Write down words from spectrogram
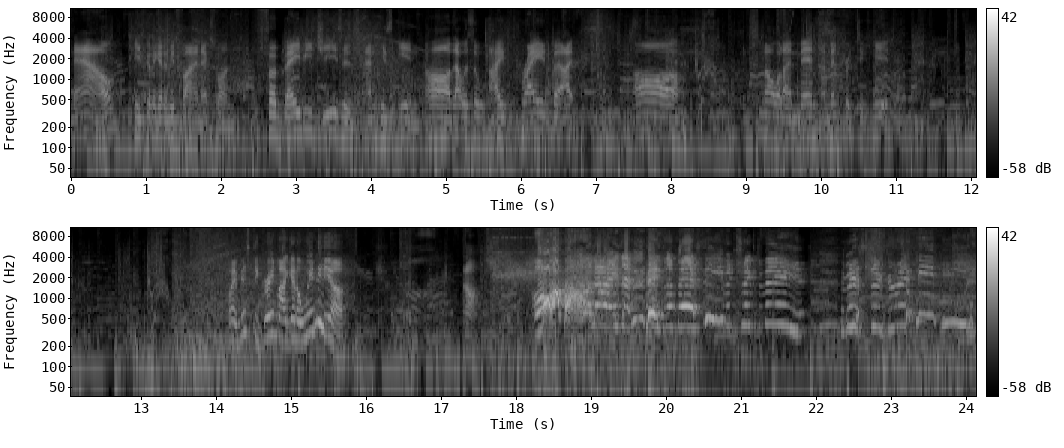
Now, he's to get a misfire. Next one. For baby Jesus and his in. Oh, that was a... I prayed, but I... Oh. It's not what I meant. I meant for it to hit. Wait, Mr. Green might get a win here. Ah. Oh, Oh, no, he's, a, he's the best. He even tricked me. Mr. Green.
